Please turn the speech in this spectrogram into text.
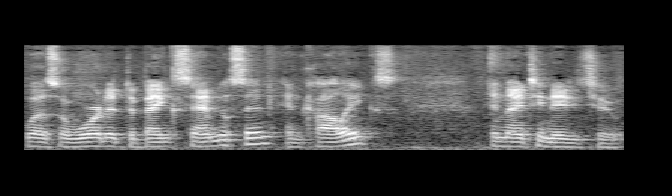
was awarded to Bengt Samuelsson and colleagues in 1982.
